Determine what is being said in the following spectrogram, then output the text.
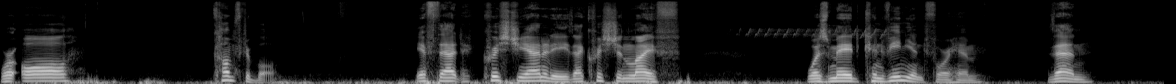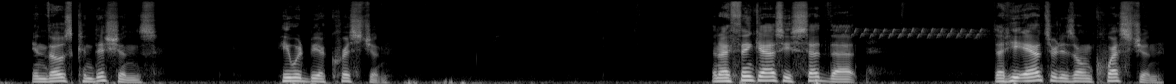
were all comfortable, if that Christianity, that Christian life, was made convenient for him, then, in those conditions, he would be a Christian. And I think as he said that, that he answered his own question.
